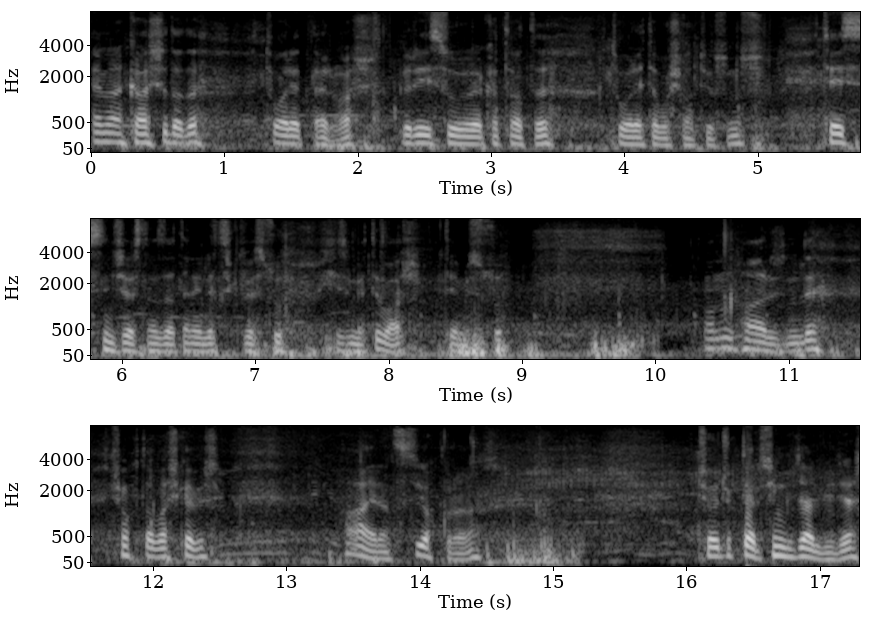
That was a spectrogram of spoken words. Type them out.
Hemen karşıda da tuvaletler var. Gri su ve katı atı tuvalete boşaltıyorsunuz. Tesisin içerisinde zaten elektrik ve su hizmeti var. Temiz su. Onun haricinde çok da başka bir ayrıntısı yok buranın. Çocuklar için güzel bir yer.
